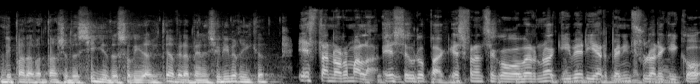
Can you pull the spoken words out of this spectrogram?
n'ait pas davantage de signes de solidarité avec la péninsule ibérique. Ez da normala, ez Europak, ez Frantzeko gobernuak Iberiar peninsularekiko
